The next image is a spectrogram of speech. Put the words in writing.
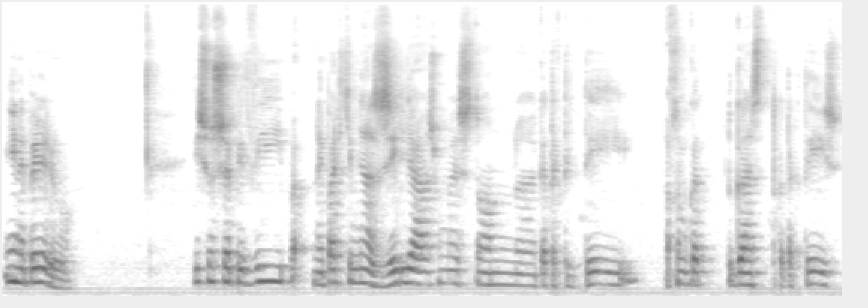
Είναι περίεργο. Ίσως επειδή υπα- να υπάρχει και μια ζήλια ας πούμε στον ε, κατακτητή, αυτό που κα- τον κάνεις το κατακτής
